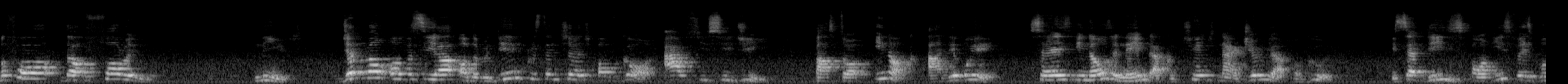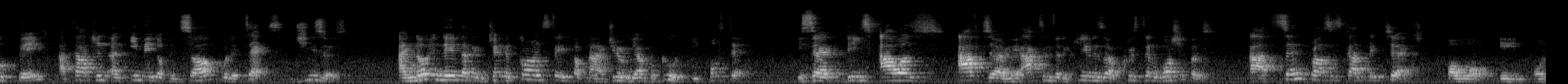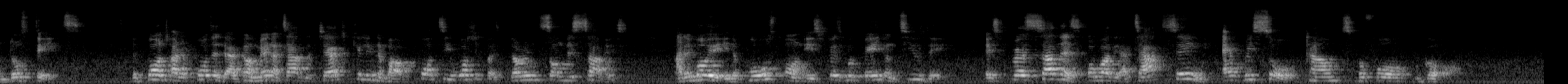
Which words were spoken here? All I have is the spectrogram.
Before the foreign news, General Overseer of the Redeemed Christian Church of God, RCCG, Pastor Enoch Adeboye, says he knows a name that could change Nigeria for good. He said this on his Facebook page, attaching an image of himself with the text, Jesus, I know a name that can change the current state of Nigeria for good, he posted. He said these hours after reacting to the killings of Christian worshippers at St. Francis Catholic Church, Owo in Ondo State. The Punch had reported that gunmen attacked the church, killing about 40 worshippers during Sunday service. Adeboye, in a post on his Facebook page on Tuesday, expressed sadness over the attack, saying every soul counts before God.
